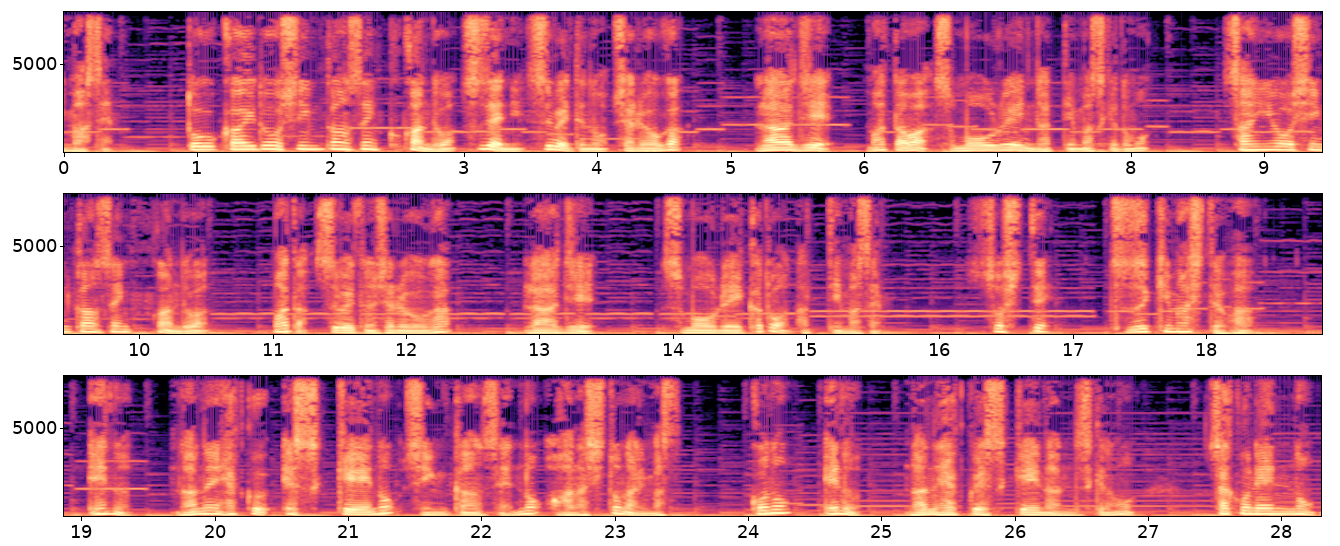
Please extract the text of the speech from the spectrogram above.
いません。東海道新幹線区間ではすでに全ての車両がラージ A またはスモール A になっていますけども、山陽新幹線区間ではまだ全ての車両がラージ A、スモール A 化とはなっていません。そして続きましては N700S 系の新幹線のお話となります。この N700S 系なんですけども、昨年の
